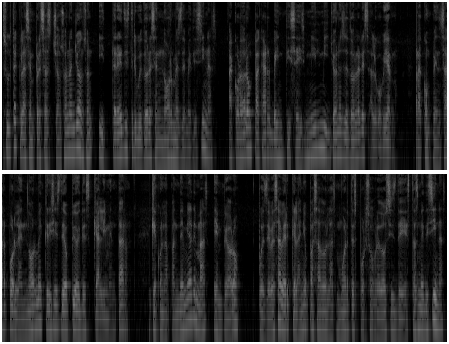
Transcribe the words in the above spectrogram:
Resulta que las empresas Johnson Johnson y tres distribuidores enormes de medicinas acordaron pagar 26 mil millones de dólares al gobierno para compensar por la enorme crisis de opioides que alimentaron y que con la pandemia además empeoró pues debes saber que el año pasado las muertes por sobredosis de estas medicinas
